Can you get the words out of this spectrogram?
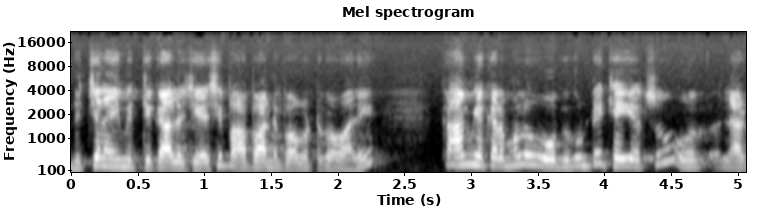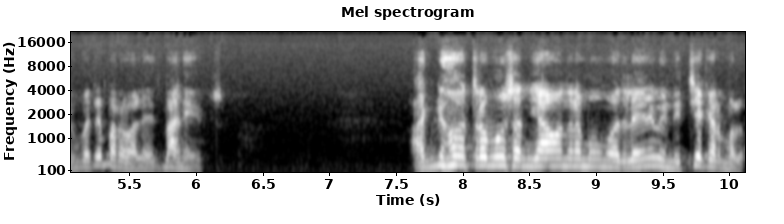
నిత్య నైమిత్తికాలు చేసి పాపాన్ని పోగొట్టుకోవాలి. కామ్యకర్మలు ఓపికంటే చేయొచ్చు లేకపోతే పర్వాలేదు మానేయచ్చు. అగ్నిహోత్రము సంధ్యావందనము మొదలైనవి నిత్యకర్మలు.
